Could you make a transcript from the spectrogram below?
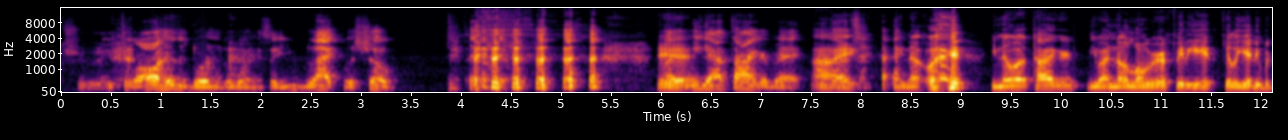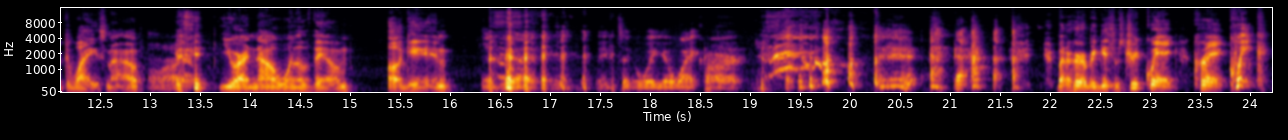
Shoot, he took all his endorsements away and said, "You black for sure." yeah. Like, we got Tiger back. We All right. Tiger. You know, you know what, Tiger? You are no longer affiliated affiliated with the whites now. Right. you are now one of them again. Exactly. they took away your white card. Better hurry up and get some street cred, cred quick.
